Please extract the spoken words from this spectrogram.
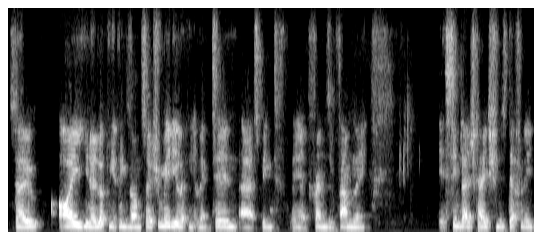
So I, you know, looking at things on social media, looking at LinkedIn, uh, speaking to you know, friends and family, it seems education is definitely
